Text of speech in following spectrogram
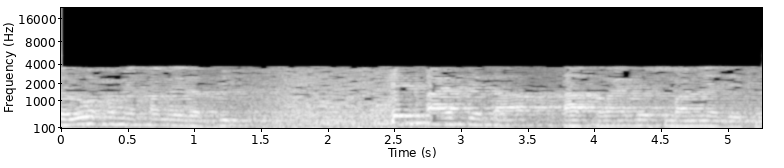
روح میں ہمیں ربی اس آیت کے ساتھ آپ فوائد عثمانیہ دیکھیں؟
